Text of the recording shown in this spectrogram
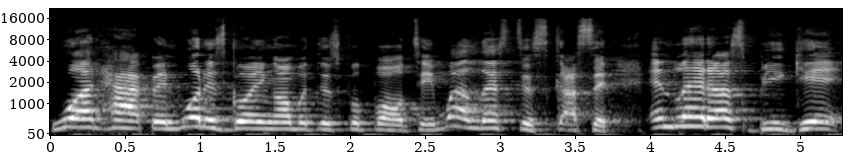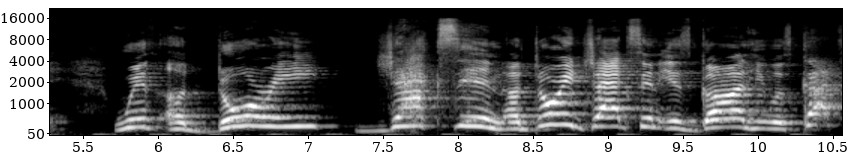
what happened, what is going on with this football team? Well, let's discuss it. And let us begin with Adoree Jackson. Adoree Jackson is gone. He was cut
